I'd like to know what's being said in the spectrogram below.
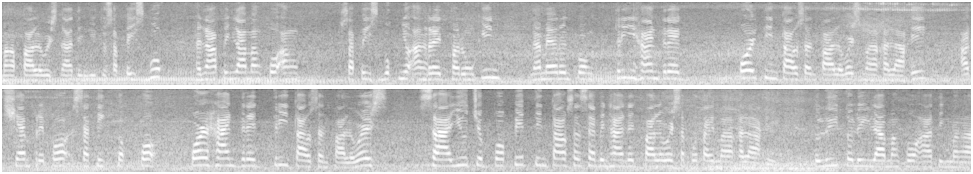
mga followers natin dito sa Facebook hanapin lamang po ang sa Facebook nyo ang Red Parungkin na meron pong 314,000 followers mga kalaki at syempre po sa TikTok po 403,000 followers. Sa YouTube po 15,700 followers na po tayo mga kalaki tuloy-tuloy lamang po ang ating mga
